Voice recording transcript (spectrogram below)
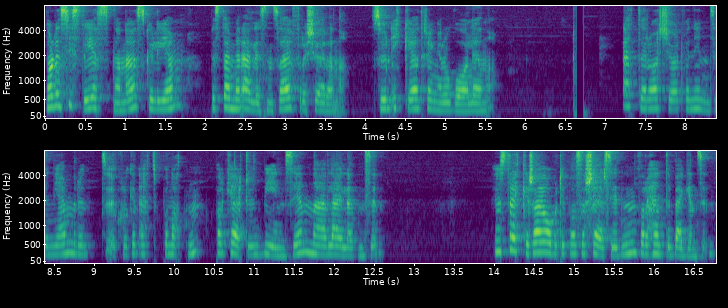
Når den siste gjesten hennes skulle hjem, bestemmer Alison seg for å kjøre henne, så hun ikke trenger å gå alene. Etter å ha kjørt venninnen sin hjem rundt klokken ett på natten, parkerte hun bilen sin nær leiligheten sin. Hun strekker seg over til passasjersiden for å hente bagen sin.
